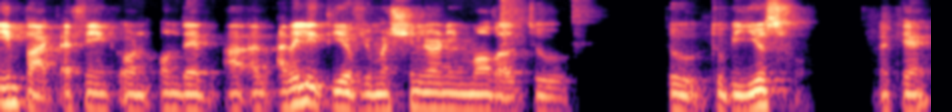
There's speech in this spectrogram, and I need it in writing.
impact, I think, on on the ability of your machine learning model to to to be useful. Okay.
